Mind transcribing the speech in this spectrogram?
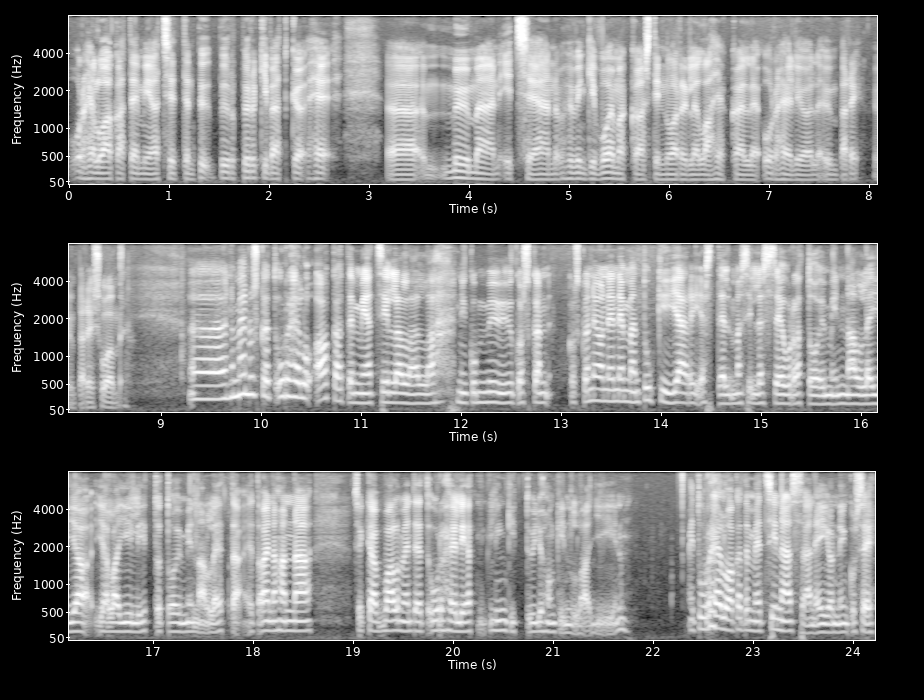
urheiluakatemiat sitten pyr- pyrkivätkö he myymään itseään hyvinkin voimakkaasti nuorille lahjakkaille urheilijoille ympäri, ympäri Suomea? No mä en usko, että urheiluakatemiat sillä lailla niin myy, koska, koska ne on enemmän tukijärjestelmä sille seuratoiminnalle ja, ja lajiliittotoiminnalle, että, että ainahan nämä sekä valmentajat että urheilijat linkittyy johonkin lajiin. Et urheiluakatemiat sinänsään ei ole niin se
